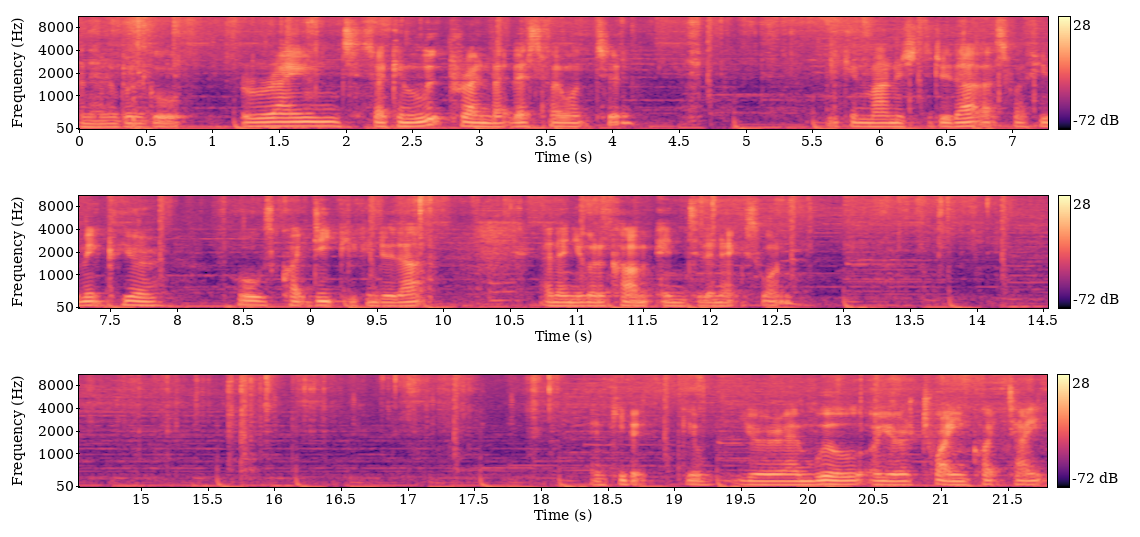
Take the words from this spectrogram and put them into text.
And then I'm going to go round, so I can loop around like this if I want to. You can manage to do that, that's why if you make your holes quite deep you can do that. And then you're going to come into the next one. And keep it your, your um, wool or your twine quite tight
